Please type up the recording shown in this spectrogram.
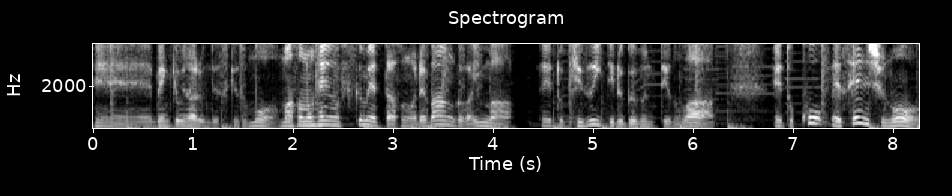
えー、勉強になるんですけども、まあ、その辺含めた、そのレバンガが今、え、ー、と、築いている部分っていうのは、えっ、と、こ、え選手の、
